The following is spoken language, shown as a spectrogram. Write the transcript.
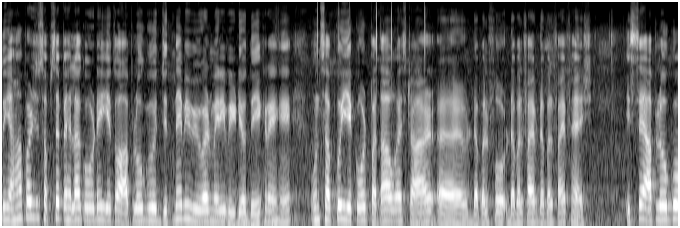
तो यहाँ पर जो सबसे पहला कोड है, ये तो आप लोग जितने भी व्यूवर मेरी वीडियो देख रहे हैं, उन सबको ये कोड पता होगा, star double four, double five double five hash इससे आप लोगों को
